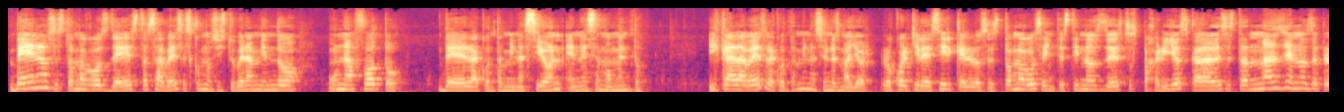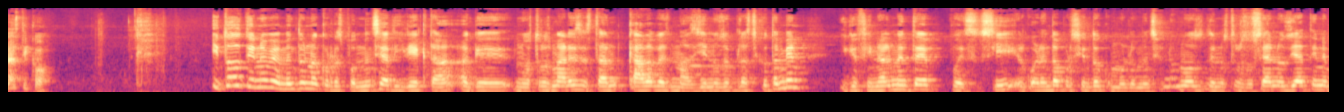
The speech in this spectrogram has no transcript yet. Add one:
ven los estómagos de estas aves es como si estuvieran viendo una foto de la contaminación en ese momento. Y cada vez la contaminación es mayor, lo cual quiere decir que los estómagos e intestinos de estos pajarillos cada vez están más llenos de plástico. Y todo tiene obviamente una correspondencia directa a que nuestros mares están cada vez más llenos de plástico también. Y que finalmente, pues sí, el 40%, como lo mencionamos, de nuestros océanos ya tiene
